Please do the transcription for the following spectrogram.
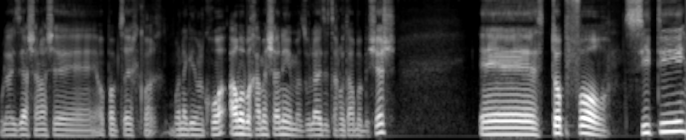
אולי זה השנה שעוד פעם צריך כבר, בוא נגיד, אם לקחו ארבע בחמש שנים, אז אולי זה צריך להיות ארבע בשש. אה, טופ 4, סיטי,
